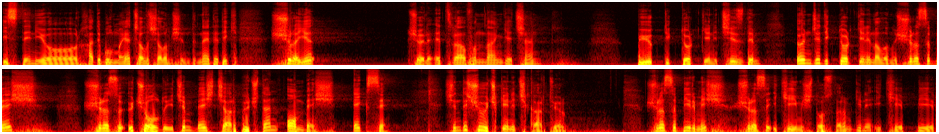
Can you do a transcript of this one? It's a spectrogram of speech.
isteniyor. Hadi bulmaya çalışalım şimdi. Ne dedik? Şurayı şöyle etrafından geçen büyük dikdörtgeni çizdim. Önce dikdörtgenin alanı şurası 5, şurası 3 olduğu için 5 çarpı 3'ten 15 eksi. Şimdi şu üçgeni çıkartıyorum. Şurası 1'miş, şurası 2'ymiş dostlarım. Yine 2, 1,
